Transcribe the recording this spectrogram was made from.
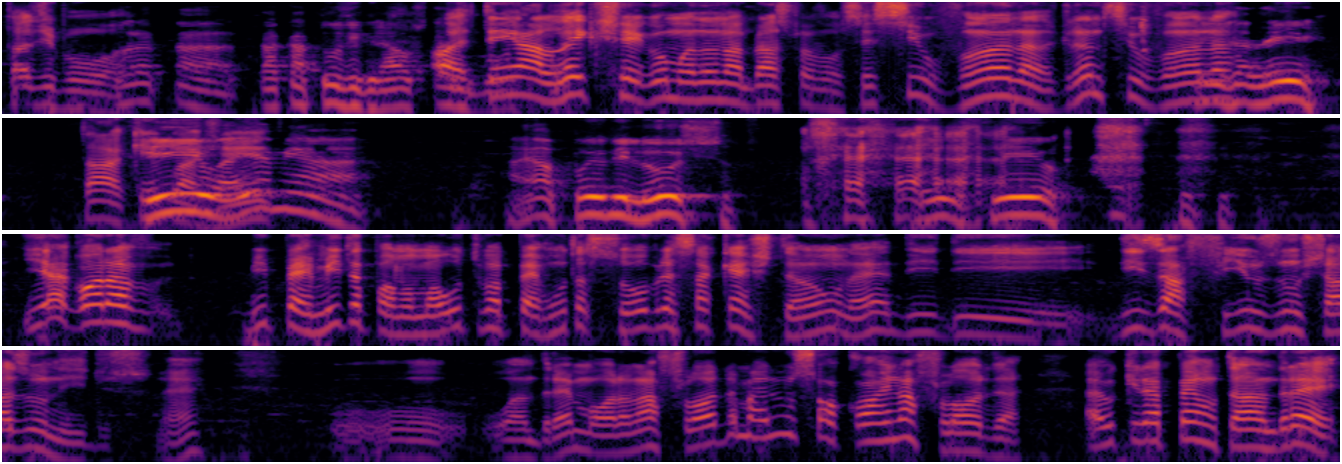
Tá de boa. Agora tá, tá 14 graus. Tá Olha, tem boa. a Lei que chegou mandando um abraço para você. Silvana, grande Silvana. Ali. Tá aqui Fio, com a gente. aí é minha. Aí é apoio de luxo. E agora, me permita, Paulo, uma última pergunta sobre essa questão né, de, de desafios nos Estados Unidos. Né? O, o André mora na Flórida, mas não só corre na Flórida. Aí eu queria perguntar, André,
